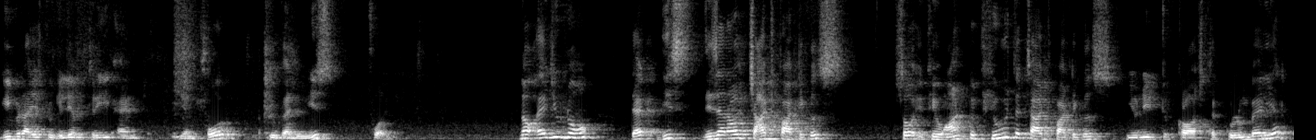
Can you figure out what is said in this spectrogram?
give rise to helium-3 and helium-4, Q value is 4 Now, as you know that this, these are all charged particles. So, if you want to fuse the charged particles, you need to cross the Coulomb barrier.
